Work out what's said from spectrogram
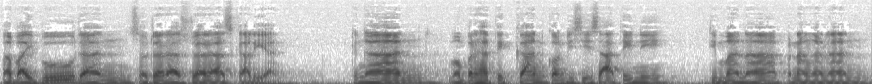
Bapak, Ibu, dan saudara-saudara sekalian, dengan memperhatikan kondisi saat ini di mana penanganan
